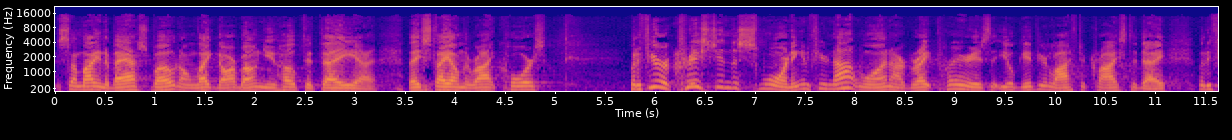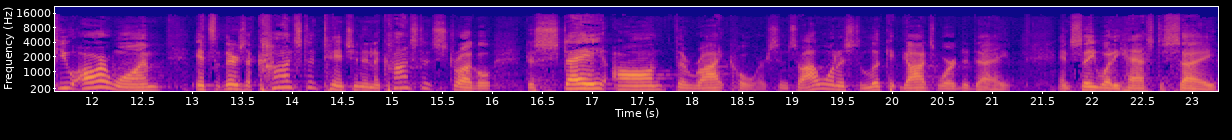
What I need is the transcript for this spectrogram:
somebody in a bass boat on Lake D'Arbonne, you hope that they, uh, they stay on the right course. But if you're a Christian this morning, and if you're not one, our great prayer is that you'll give your life to Christ today. But if you are one, it's, there's a constant tension and a constant struggle to stay on the right course. And so I want us to look at God's Word today and see what He has to say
